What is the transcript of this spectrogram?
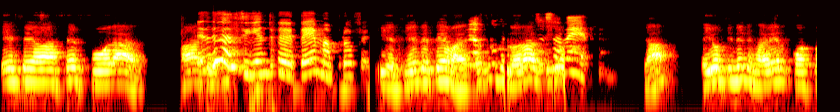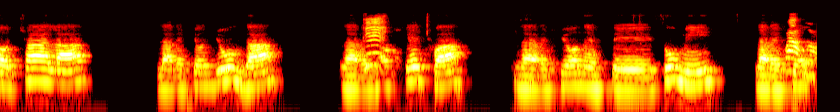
Ese va a ser su oral. Ah, Ese es el siguiente tema, profe. y el siguiente tema, ese es el oral. Ellos- ver. ¿ya? Ellos tienen que saber Costochala, la región Yunga, la región Quechua, la región este, Sumi, la región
